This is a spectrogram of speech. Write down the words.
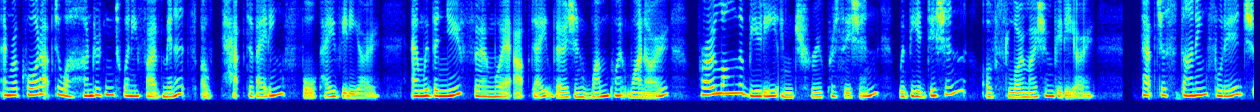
and record up to 125 minutes of captivating 4K video. And with the new firmware update version 1.10, prolong the beauty in true precision with the addition of slow motion video. Capture stunning footage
